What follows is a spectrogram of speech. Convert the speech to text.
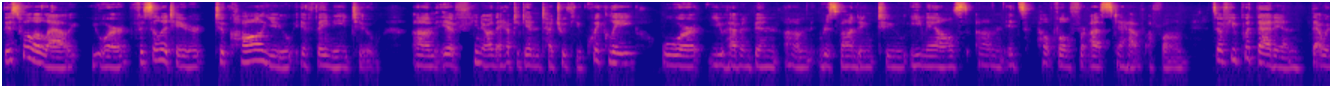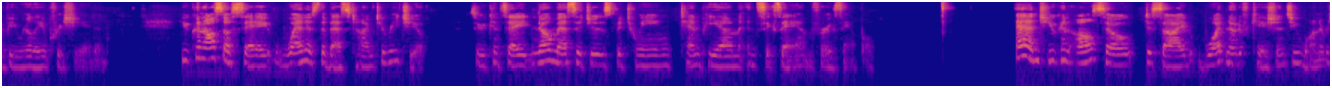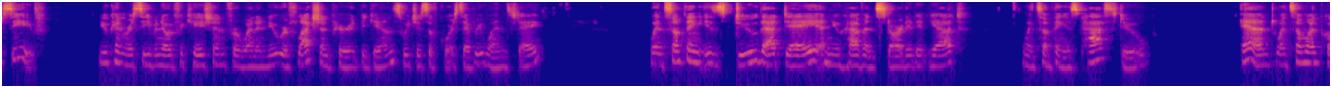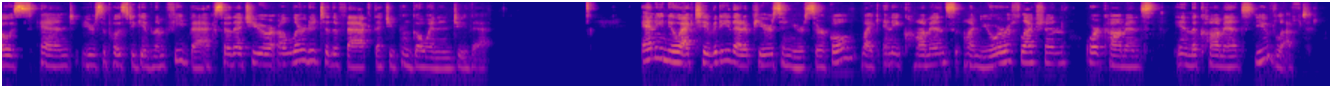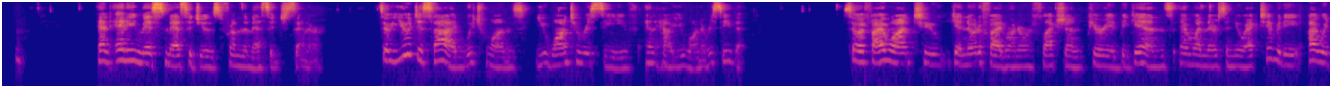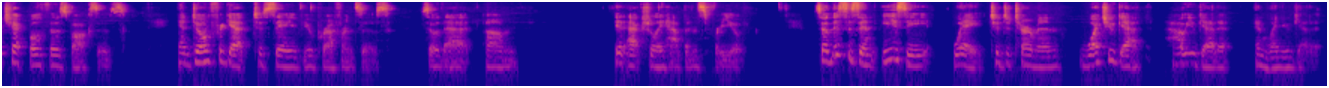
This will allow your facilitator to call you if they need to. Um, if you know they have to get in touch with you quickly or you haven't been um, responding to emails, um, it's helpful for us to have a phone. So if you put that in, that would be really appreciated. You can also say when is the best time to reach you. So you can say no messages between 10 p.m. and 6 a.m., for example. And you can also decide what notifications you want to receive. You can receive a notification for when a new reflection period begins, which is of course every Wednesday. When something is due that day and you haven't started it yet. When something is past due and when someone posts and you're supposed to give them feedback so that you're alerted to the fact that you can go in and do that. Any new activity that appears in your circle, like any comments on your reflection or comments in the comments you've left. And any missed messages from the message center. So you decide which ones you want to receive and how you want to receive it. So if I want to get notified when a reflection period begins and when there's a new activity, I would check both those boxes. And don't forget to save your preferences so that um, it actually happens for you. So this is an easy way to determine what you get, how you get it, and when you get it.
